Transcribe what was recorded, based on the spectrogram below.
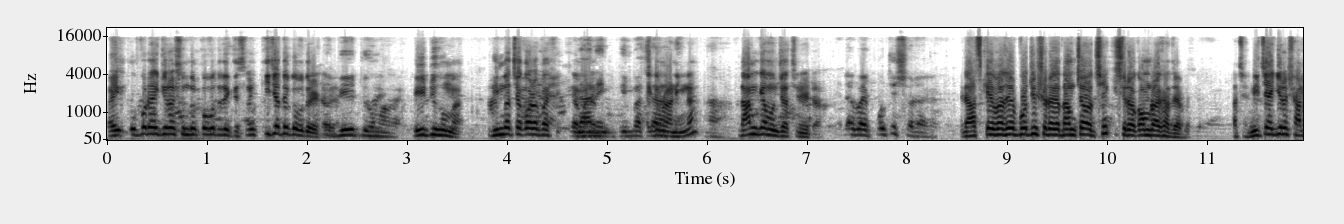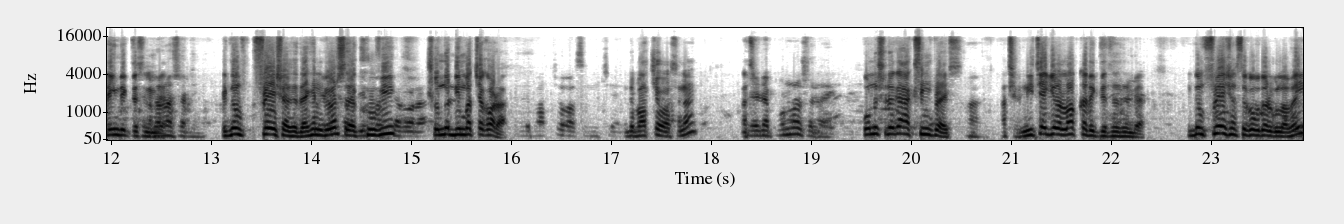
ভাই উপরে এক জোড়া সুন্দর কবুতর দেখতেছেন। কি জাতের কবুতর এটা? বিটু বিউটি হুমা। ডিম বাচ্চা করা পাখি মানে। একদম রানিং না? হ্যাঁ। দাম কেমন যাচ্ছেন এটা? এটা ভাই পঁচিশশো টাকা। আজকের বাজারে পঁচিশশো টাকা দাম চাওয়া হচ্ছে কিছুটা কম রাখা যাবে। আচ্ছা নিচে এক জোড়া শার্টিং দেখতেছিলাম একদম ফ্রেশ আছে। দেখেন ভিউয়ার্স খুবই সুন্দর ডিম বাচ্চা করা বাচ্চা আছে নিচে। এটা বাচ্চাও আছে না? আচ্ছা। এটা টাকা। পনেরোশো টাকা আক্সিং প্রাইস হ্যাঁ। আচ্ছা নিচে জোড়া লক্কা দেখতেছেন ভাই। একদম ফ্রেশ আছে কবুতরগুলো ভাই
